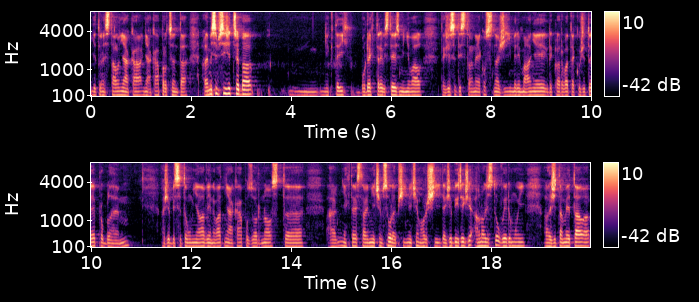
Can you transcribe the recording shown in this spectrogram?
je to nestálo nějaká, nějaká procenta. Ale myslím si, že třeba některých bodech, které vy jste zmiňoval, takže se ty strany jako snaží minimálně deklarovat, jako, že to je problém a že by se tomu měla věnovat nějaká pozornost eh, a některé strany v něčem jsou lepší, v něčem horší, takže bych řekl, že ano, že si to uvědomují, ale že tam je ta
